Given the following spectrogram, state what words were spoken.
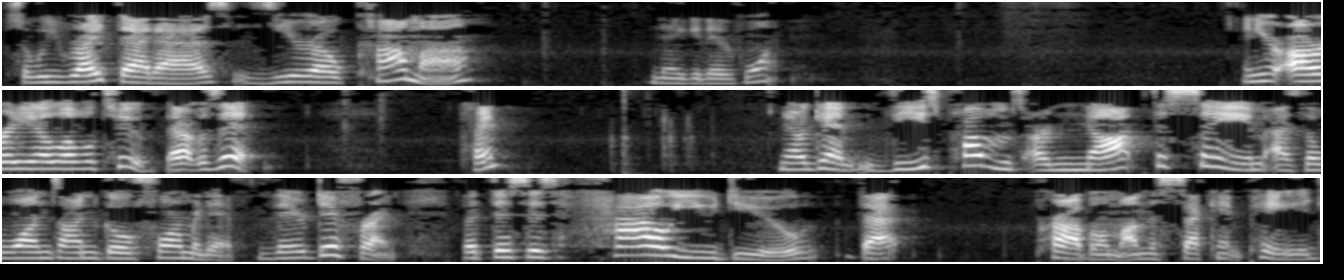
So we write that as 0, comma, negative 1. And you're already at level 2. That was it. Okay? Now again, these problems are not the same as the ones on Go Formative. They're different, but this is how you do that problem on the second page,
